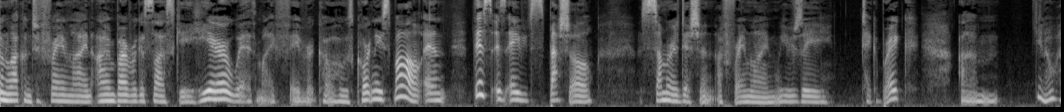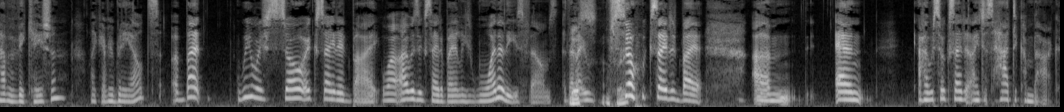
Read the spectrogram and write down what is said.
and welcome to Frameline. I'm Barbara Goslowski here with my favorite co-host Courtney Small, and this is a special summer edition of Frameline. We usually take a break, um, you know, have a vacation like everybody else, uh, but we were so excited by well i was excited by at least one of these films that Yes, i was so excited by it. Um, and i was so excited i just had to come back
